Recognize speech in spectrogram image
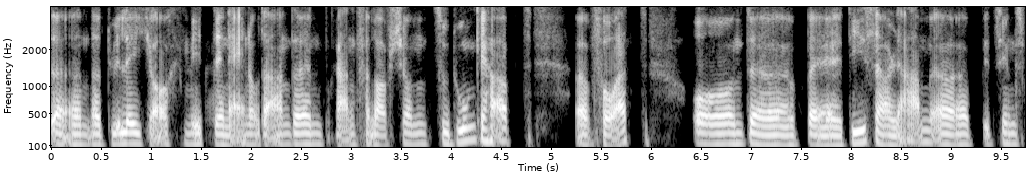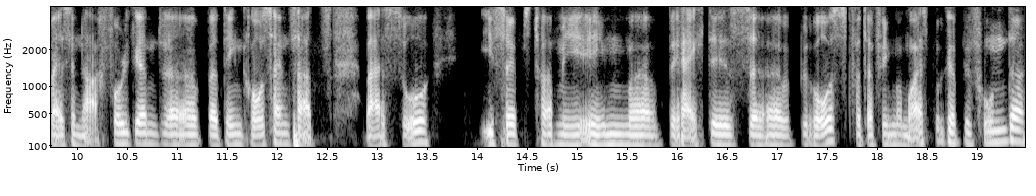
äh, natürlich auch mit den ein oder anderen Brandverlauf schon zu tun gehabt äh, vor Ort. Und äh, bei dieser Alarm äh, beziehungsweise nachfolgend äh, bei dem Großeinsatz war es so, ich selbst habe mich im äh, Bereich des äh, Büros von der Firma Mausburger befunden,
